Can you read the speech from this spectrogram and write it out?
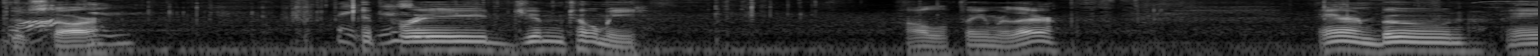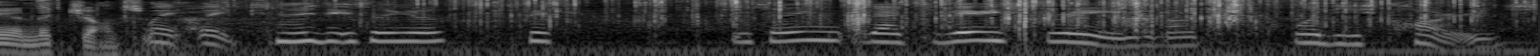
Good star. Wait, Hit Parade, Jim Thome. Hall of Famer there. Aaron Boone and Nick Johnson. Wait, wait. Can I do something else? There's something that's very strange about one of these cards.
